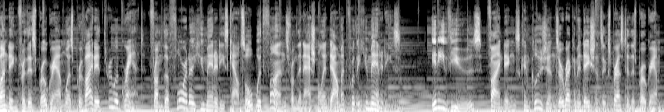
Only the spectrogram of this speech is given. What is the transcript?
Funding for this program was provided through a grant from the Florida Humanities Council with funds from the National Endowment for the Humanities. Any views, findings, conclusions, or recommendations expressed in this program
